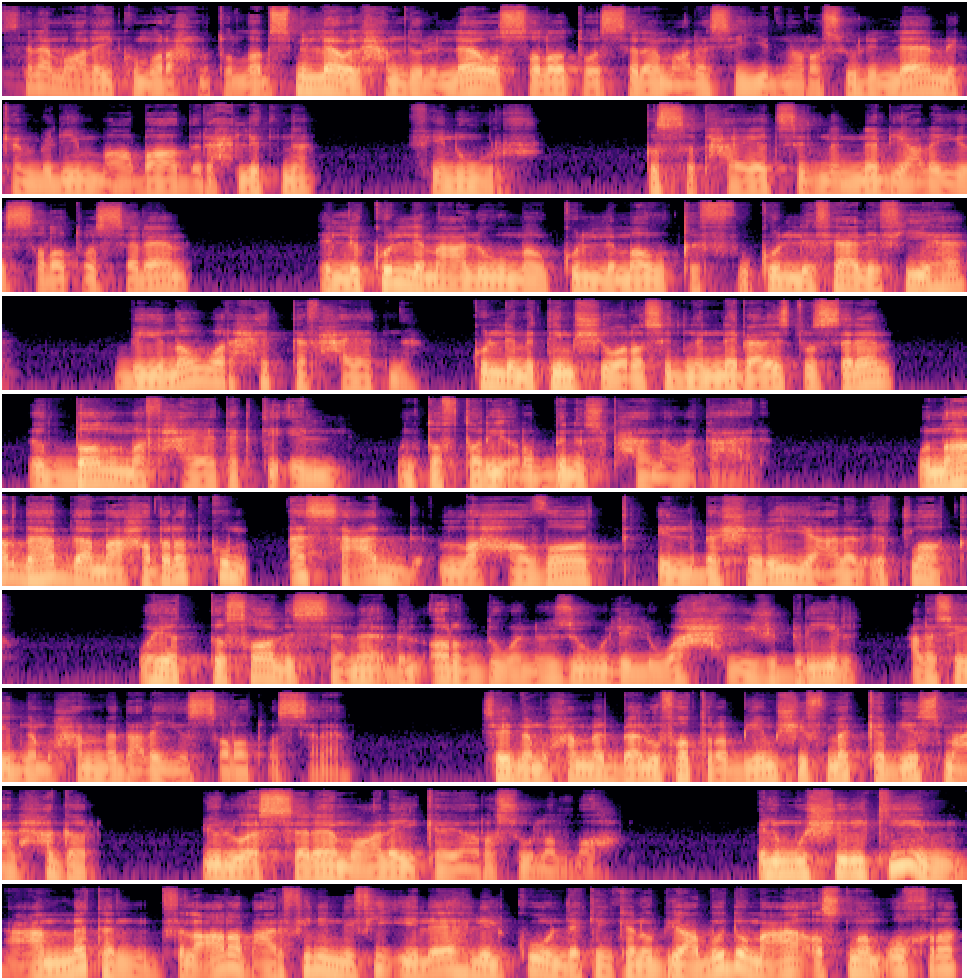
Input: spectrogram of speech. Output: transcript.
السلام عليكم ورحمة الله. بسم الله والحمد لله والصلاة والسلام على سيدنا رسول الله مكملين مع بعض رحلتنا في نور قصة حياة سيدنا النبي عليه الصلاة والسلام اللي كل معلومة وكل موقف وكل فعل فيها بينور حتة في حياتنا. كل ما تمشي ورا سيدنا النبي عليه الصلاة والسلام الضلمة في حياتك تقل وانت في طريق ربنا سبحانه وتعالى. والنهاردة هبدأ مع حضراتكم أسعد لحظات البشرية على الإطلاق. وهي اتصال السماء بالأرض ونزول الوحي جبريل على سيدنا محمد عليه الصلاة والسلام. سيدنا محمد بقى له فترة بيمشي في مكة بيسمع الحجر بيقول له السلام عليك يا رسول الله. المشركين عامة في العرب عارفين إن في إله للكون لكن كانوا بيعبدوا معاه أصنام أخرى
